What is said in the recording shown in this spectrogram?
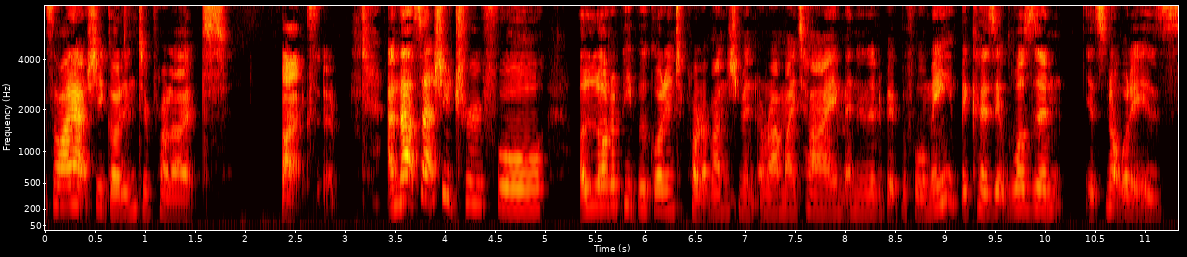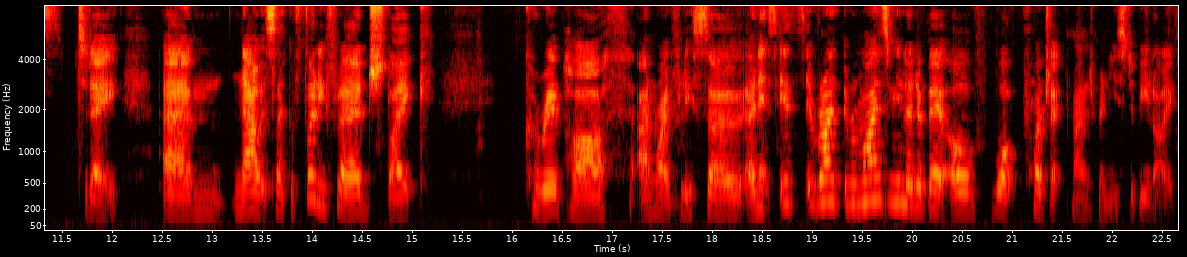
So I actually got into product by accident. And that's actually true for a lot of people who got into product management around my time and a little bit before me because it wasn't it's not what it is today. Um, now it's like a fully fledged like career path, and rightfully so. And it's it's it, it reminds me a little bit of what project management used to be like.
